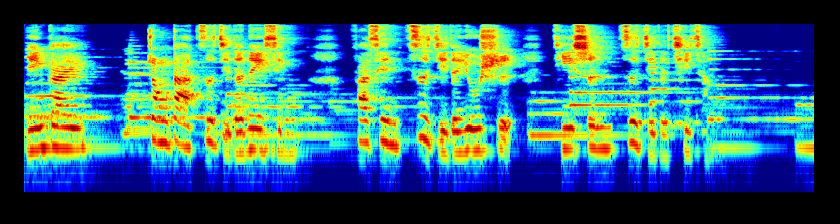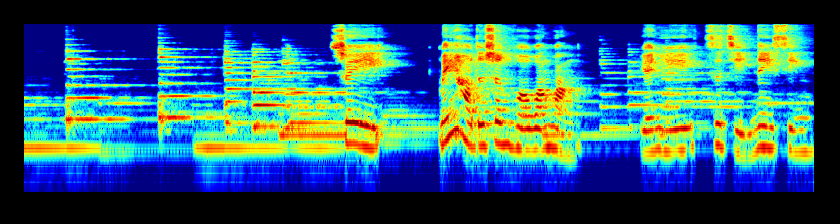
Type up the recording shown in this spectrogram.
你应该壮大自己的内心，发现自己的优势，提升自己的气场。所以，美好的生活往往源于自己内心。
